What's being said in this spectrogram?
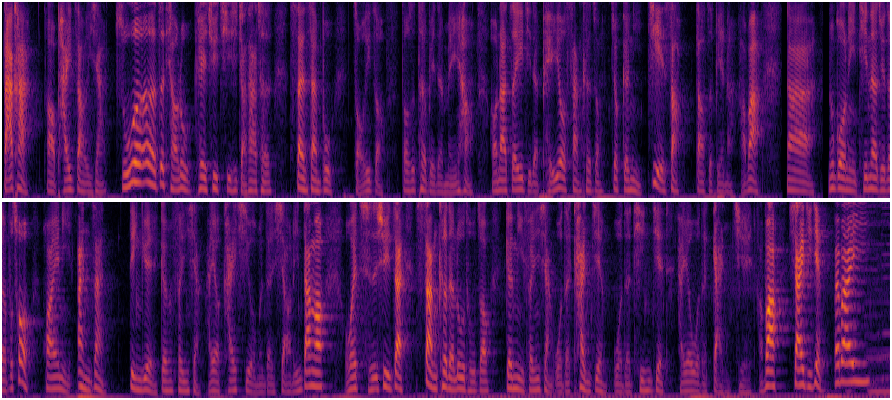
打卡，好，拍照一下，竹二二这条路可以去骑骑脚踏车，散散步，走一走，都是特别的美好，好，那这一集的培祐上课中就跟你介绍到这边了，好不好？那如果你听了觉得不错，欢迎你按赞。订阅跟分享，还有开启我们的小铃铛哦！我会持续在上课的路途中跟你分享我的看见、我的听见，还有我的感觉，好不好？下一集见，拜拜。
